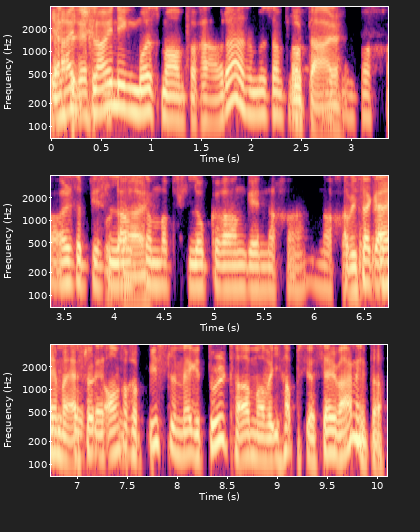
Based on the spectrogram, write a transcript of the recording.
Ja entschleunigen muss man einfach auch, oder? Also muss einfach, Total. einfach alles ein bisschen Total. langsam, ein bisschen lockerer angehen. Nachher, nachher Aber ich sage es auch immer, er so sollte einfach ein bisschen mehr Geduld haben, aber ich habe es ja selber auch nicht da.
